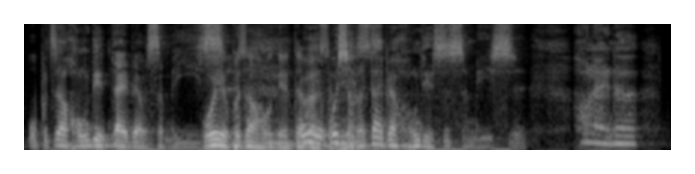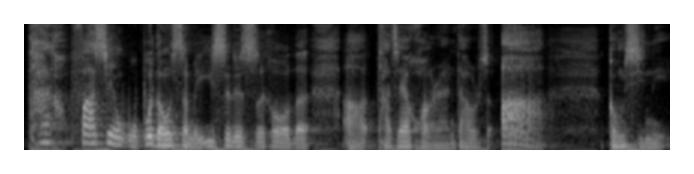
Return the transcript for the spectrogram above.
我不知道红点代表什么意思。我也不知道红点代表什么意思。我也不晓得代表红点是什么意思。后来呢，他发现我不懂什么意思的时候呢，啊，他才恍然大悟说啊，恭喜你，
